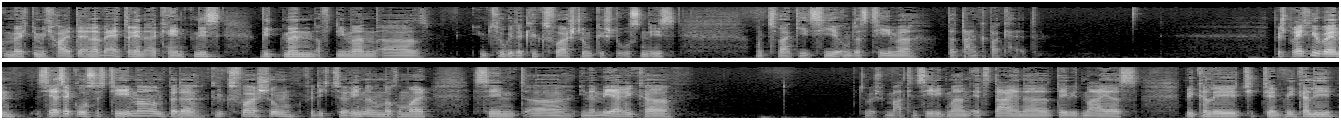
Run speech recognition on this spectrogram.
möchte mich heute einer weiteren Erkenntnis widmen, auf die man äh, im Zuge der Glücksforschung gestoßen ist. Und zwar geht es hier um das Thema der Dankbarkeit. Wir sprechen über ein sehr, sehr großes Thema und bei der Glücksforschung, für dich zur Erinnerung noch einmal, sind äh, in Amerika zum Beispiel Martin Seligmann, Ed Diner, David Myers, Mikali, Csikszent Mikali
